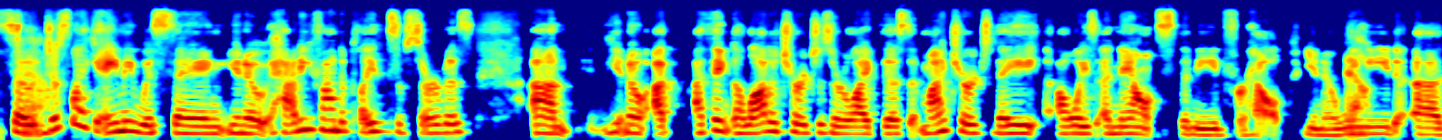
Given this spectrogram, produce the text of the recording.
So, yeah. just like Amy was saying, you know, how do you find a place of service? Um, you know, I, I, think a lot of churches are like this. At my church, they always announce the need for help. You know, we yeah. need a,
